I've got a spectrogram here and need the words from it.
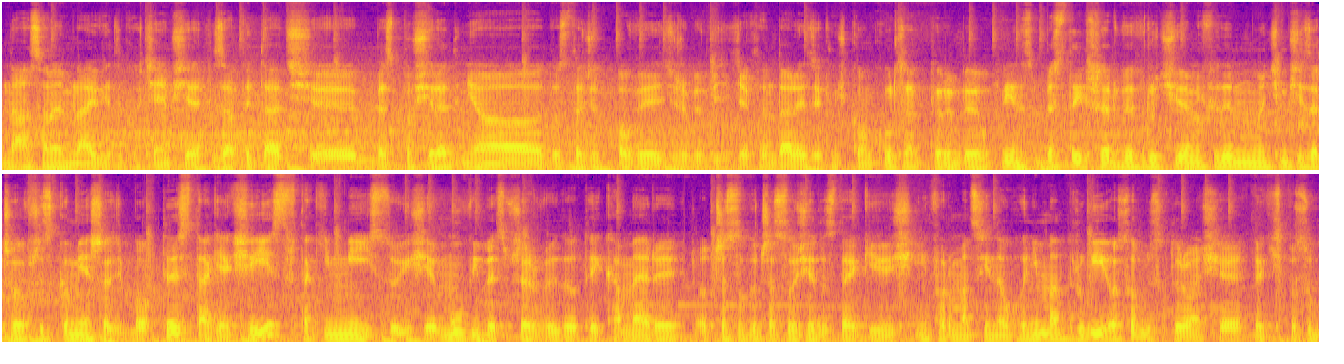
na samym live, tylko chciałem się zapytać e, bezpośrednio, dostać odpowiedź, żeby wiedzieć jak tam dalej z jakimś konkursem, który był, więc bez tej przerwy wróciłem i w pewnym momencie mi się zaczęło wszystko mieszać, bo to jest tak, jak się jest w takim miejscu i się mówi bez przerwy do tej kamery, od czasu do czasu się dostaje jakieś informacje na ucho, nie ma drugiej osoby, z którą się w jakiś sposób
